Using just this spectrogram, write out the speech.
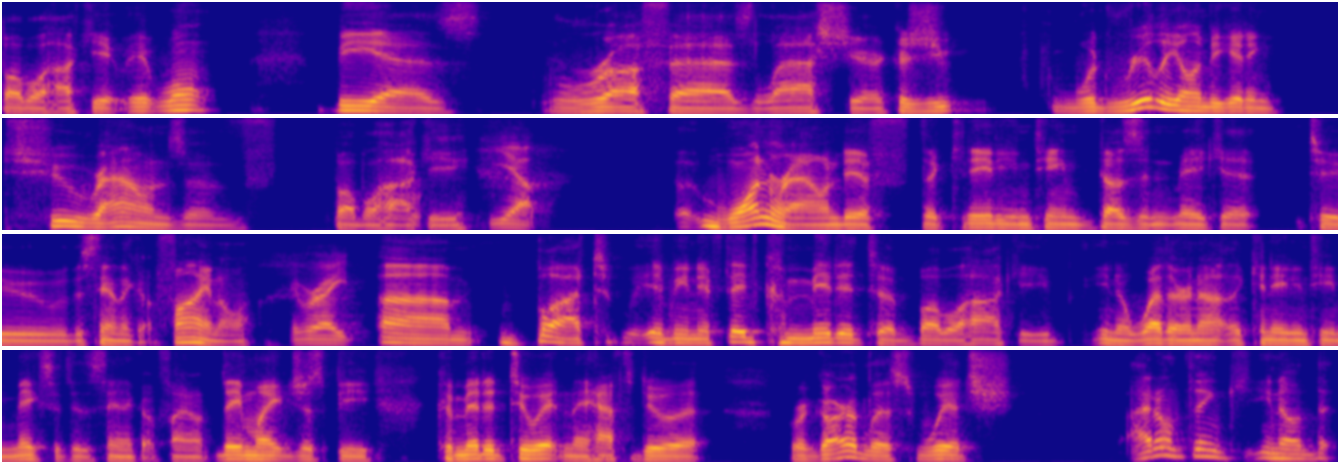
bubble hockey, it, it won't be as rough as last year because you would really only be getting two rounds of bubble hockey. Yeah, one round if the Canadian team doesn't make it to the Stanley Cup final. Right. Um, but I mean, if they've committed to bubble hockey, you know, whether or not the Canadian team makes it to the Stanley Cup final, they might just be committed to it and they have to do it regardless, which I don't think, you know, th-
